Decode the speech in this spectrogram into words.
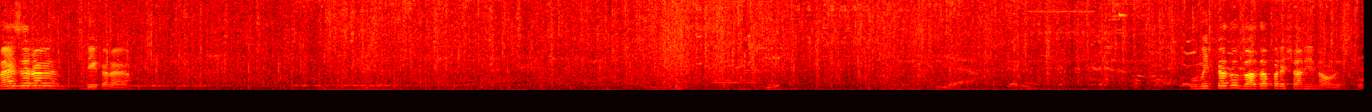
मैं ज़रा देकर आया। उम्मीद करता हूँ ज़्यादा परेशानी ना हो इसको।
